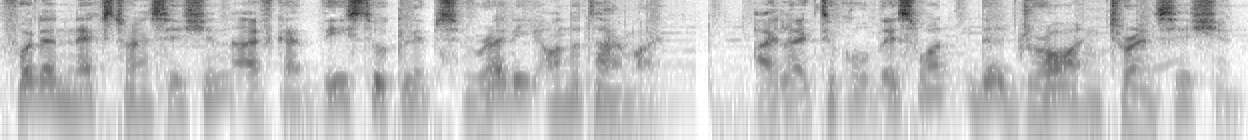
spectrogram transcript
For the next transition, I've got these two clips ready on the timeline. I like to call this one the drawing transition.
